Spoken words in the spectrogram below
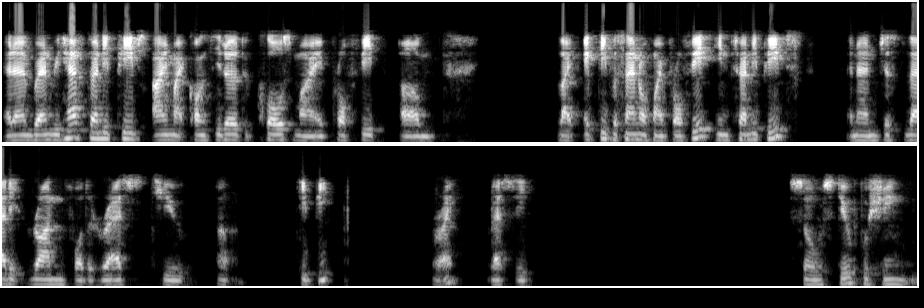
And then when we have 20 pips, I might consider to close my profit, um, like 80% of my profit in 20 pips. And then just let it run for the rest to uh, TP. All right, let's see. So still pushing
